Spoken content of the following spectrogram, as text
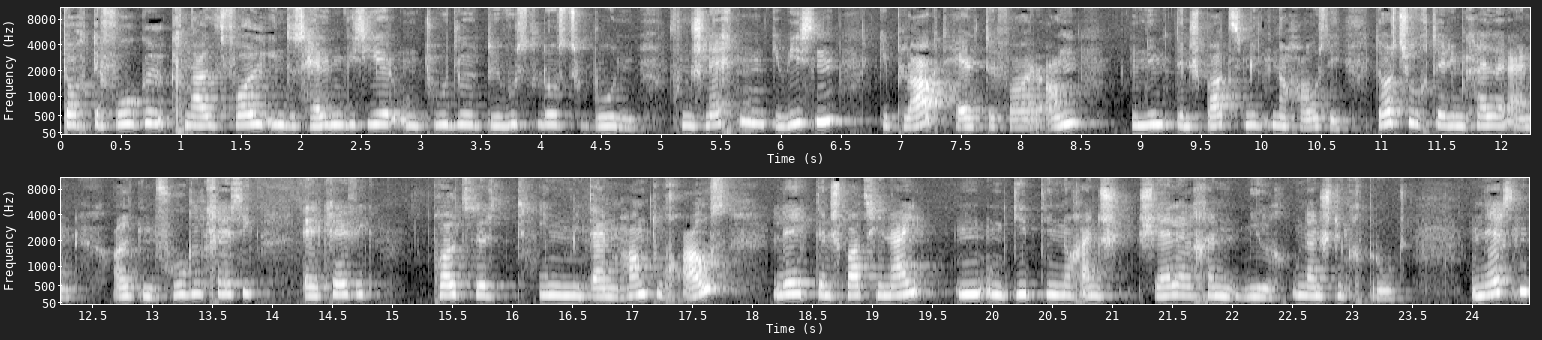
Doch der Vogel knallt voll in das Helmvisier und tudelt bewusstlos zu Boden. Von schlechtem Gewissen geplagt hält der Fahrer an und nimmt den Spatz mit nach Hause. Dort sucht er im Keller einen alten Vogelkäfig, äh, Käfig, polstert ihn mit einem Handtuch aus, legt den Spatz hinein und gibt ihm noch ein Schälchen Milch und ein Stück Brot. Am nächsten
